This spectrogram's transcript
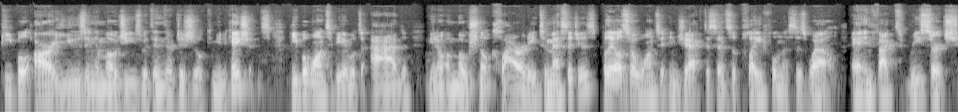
People are using emojis within their digital communications. People want to be able to add, you know, emotional clarity to messages, but they also want to inject a sense of playfulness as well. And In fact, research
